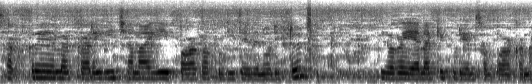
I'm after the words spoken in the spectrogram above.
ಸಕ್ಕರೆ ಎಲ್ಲ ಕರಗಿ ಚೆನ್ನಾಗಿ ಪಾಕ ಕುದೀತಾ ಇದೆ ನೋಡಿ ಫ್ರೆಂಡ್ ಇವಾಗ ಏಲಕ್ಕಿ ಪುಡಿ ಸ್ವಲ್ಪ ಹಾಕೋಣ.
